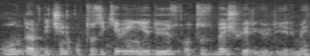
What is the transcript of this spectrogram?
14 için 32.735,20,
